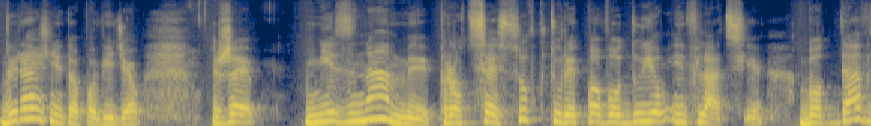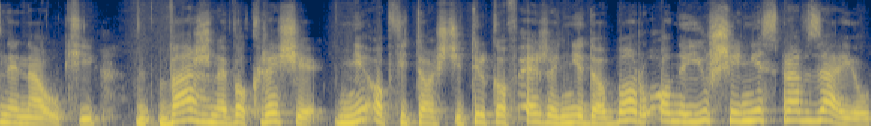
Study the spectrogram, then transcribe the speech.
Wyraźnie to powiedział, że nie znamy procesów, które powodują inflację, bo dawne nauki, ważne w okresie nieobfitości, tylko w erze niedoboru, one już się nie sprawdzają.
